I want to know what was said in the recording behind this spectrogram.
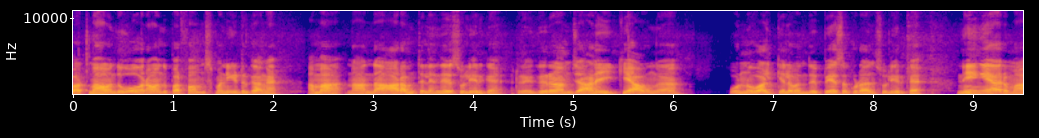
பத்மா வந்து ஓவராக வந்து பர்ஃபார்மன்ஸ் பண்ணிக்கிட்டு இருக்காங்க. அம்மா நான் தான் ஆரம்பத்துலேருந்தே சொல்லியிருக்கேன். ரெகுராம் ஜானகிக்கே அவங்க பொண்ணு வாழ்க்கையில் வந்து பேசக்கூடாதுன்னு சொல்லியிருக்கேன். நீங்கள் யாருமா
